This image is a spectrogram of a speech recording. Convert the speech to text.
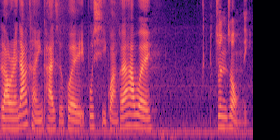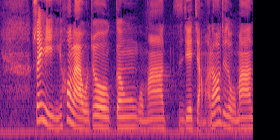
老人家可能一开始会不习惯，可是他会尊重你。所以后来我就跟我妈直接讲嘛，然后觉得我妈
